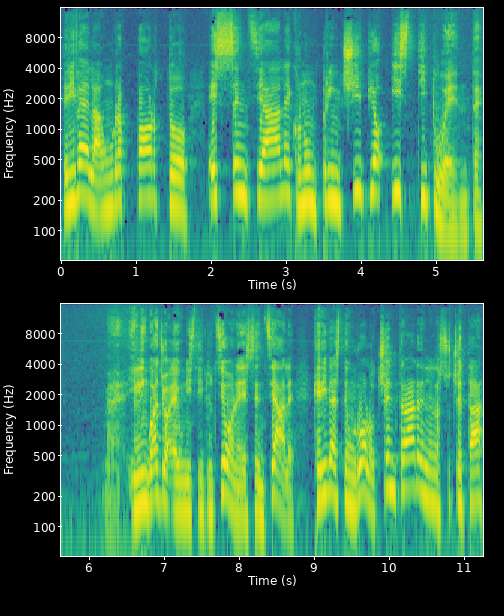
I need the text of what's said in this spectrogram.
rivela un rapporto essenziale con un principio istituente. Il linguaggio è un'istituzione essenziale che riveste un ruolo centrale nella società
